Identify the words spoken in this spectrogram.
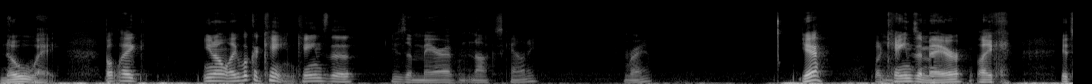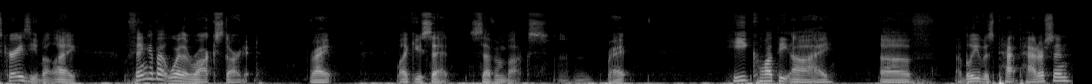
no way. But like, you know, like look at Kane. Kane's the He's a mayor of Knox County, right? yeah, like hmm. Kane's a mayor. Like, it's crazy. But like, think about where the Rock started, right? Like you said, seven bucks, mm-hmm. right? He caught the eye of I believe it was Pat Patterson,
